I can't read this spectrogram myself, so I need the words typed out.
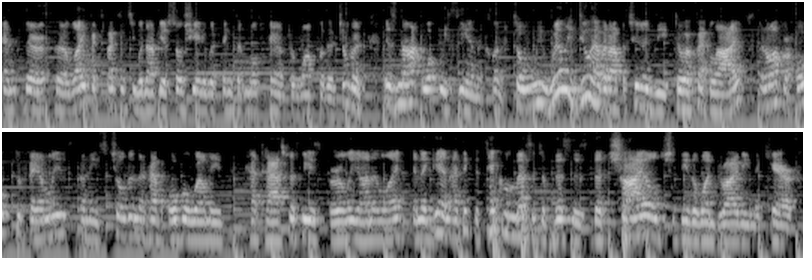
and their, their life expectancy would not be associated with things that most parents would want for their children is not what we see in the clinic. So we really do have an opportunity to affect lives and offer hope to families and these children that have overwhelming catastrophes early on in life. And again, I think the take home message of this is the child should be the one driving the care,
